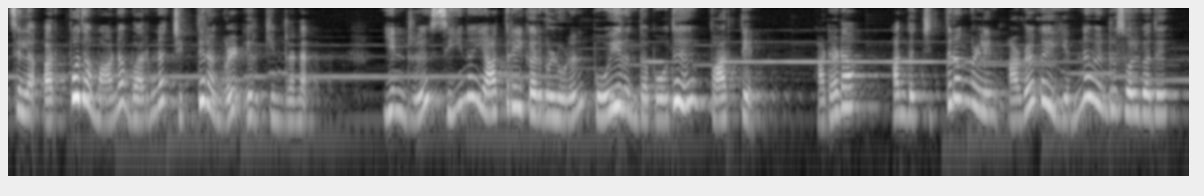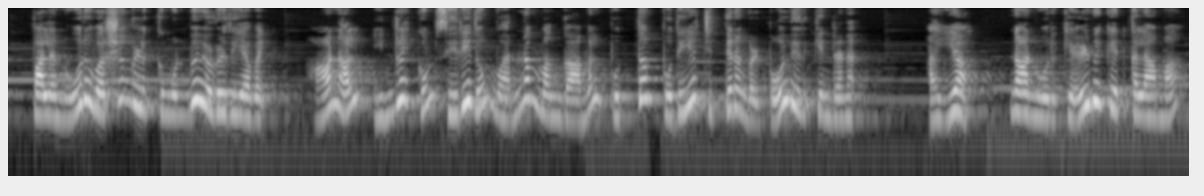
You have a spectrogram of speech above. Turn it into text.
சில அற்புதமான வர்ண சித்திரங்கள் இருக்கின்றன. இன்று சீன யாத்ரீகர்களுடன் போயிருந்தபோது பார்த்தேன். அடடா அந்த சித்திரங்களின் அழகை என்னவென்று சொல்வது? பல நூறு வருஷங்களுக்கு முன்பு எழுதியவை. ஆனால் இன்றைக்கும் சிறிதும் வர்ணம் மங்காமல் புத்தம் புதிய சித்திரங்கள் போல் இருக்கின்றன. ஐயா நான் ஒரு கேள்வி கேட்கலாமா?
